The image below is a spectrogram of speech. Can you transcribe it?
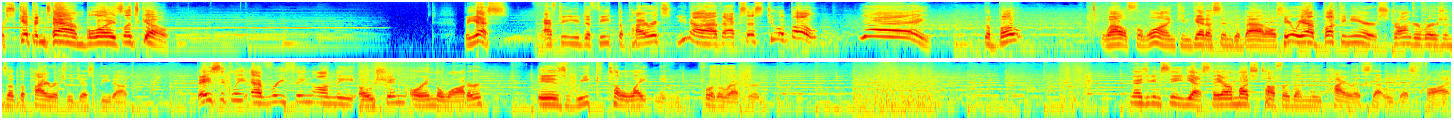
We're skipping town, boys. Let's go. But yes, after you defeat the pirates, you now have access to a boat. Yay! The boat, well, for one, can get us into battles. Here we have Buccaneers, stronger versions of the pirates we just beat up. Basically, everything on the ocean or in the water is weak to lightning, for the record. As you can see, yes, they are much tougher than the pirates that we just fought.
